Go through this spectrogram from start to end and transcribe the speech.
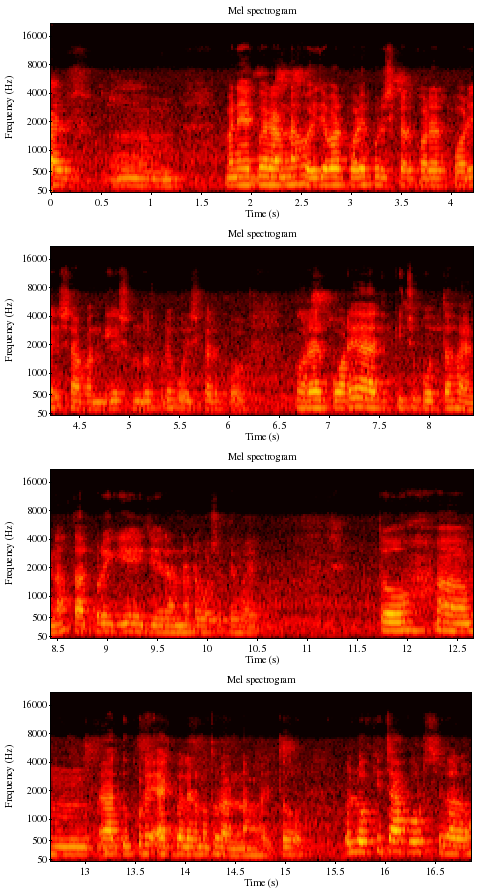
আর মানে একবার রান্না হয়ে যাওয়ার পরে, পরিষ্কার করার পরে, সাবান দিয়ে সুন্দর করে পরিষ্কার করার পরে আর কিছু করতে হয় না। তারপরে গিয়ে এই যে রান্নাটা বসাতে হয়। তো আর দুপুরে এক বেলার মতো রান্না হয়। তো, লক্ষ্মী চা করছে, দাঁড়াও।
